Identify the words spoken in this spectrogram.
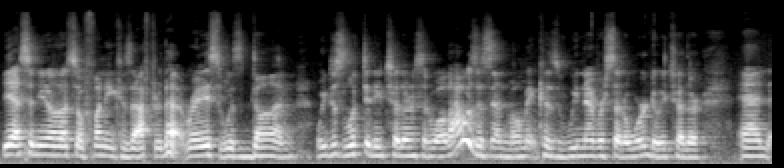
Yes, and you know that's so funny because after that race was done, we just looked at each other and said, "Well, that was a zen moment," because we never said a word to each other. And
